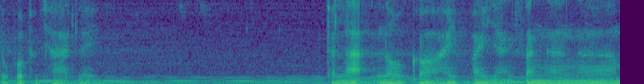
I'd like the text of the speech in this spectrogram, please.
ทุกภพทุกชาติเลยทละโลกก็ให้ไปอย่างสง่างาม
